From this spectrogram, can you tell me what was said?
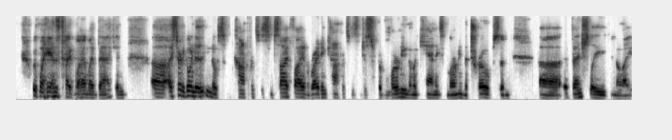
with my hands tied behind my back. And uh, i started going to you know some conferences some sci-fi and writing conferences and just sort of learning the mechanics and learning the tropes. And uh, eventually you know I,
